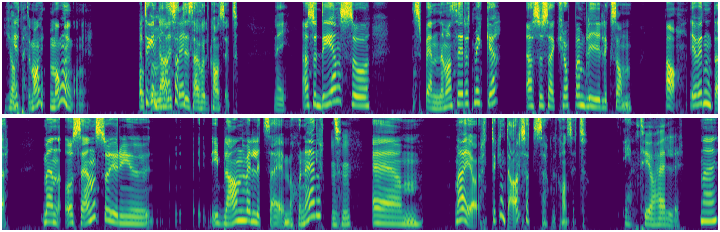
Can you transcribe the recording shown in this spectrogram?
jag. Jättemånga många gånger. Jag Och tycker inte alls att det är särskilt konstigt. Nej. Alltså dels så spänner man sig rätt mycket. Alltså så här, kroppen blir liksom, ja jag vet inte. Men och sen så är det ju ibland väldigt så emotionellt. Mhm. Ehm, men jag tycker inte alls att det är särskilt konstigt. Inte jag heller. Nej.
